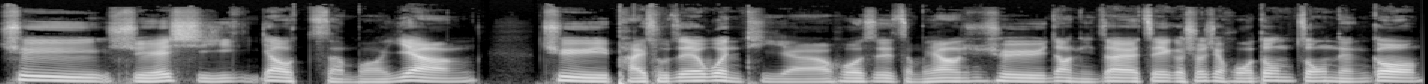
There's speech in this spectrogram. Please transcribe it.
去学习，要怎么样去排除这些问题啊，或是怎么样去让你在这个休闲活动中能够。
